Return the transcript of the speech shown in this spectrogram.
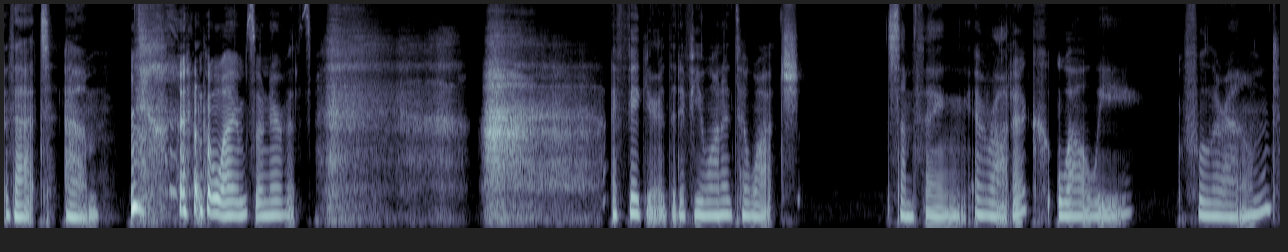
that um, I don't know why I'm so nervous. I figured that if you wanted to watch something erotic while we fool around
